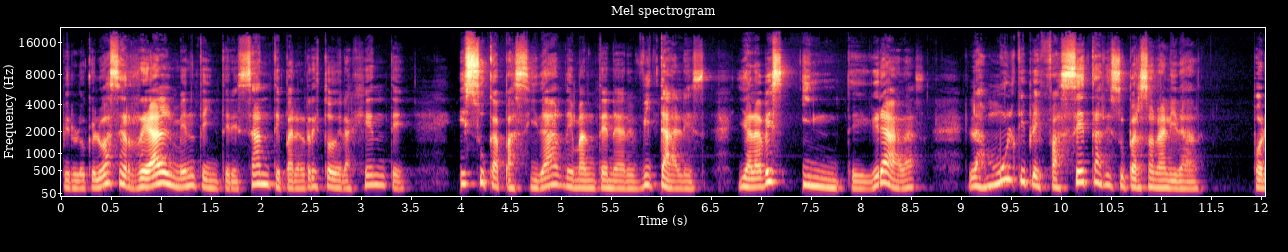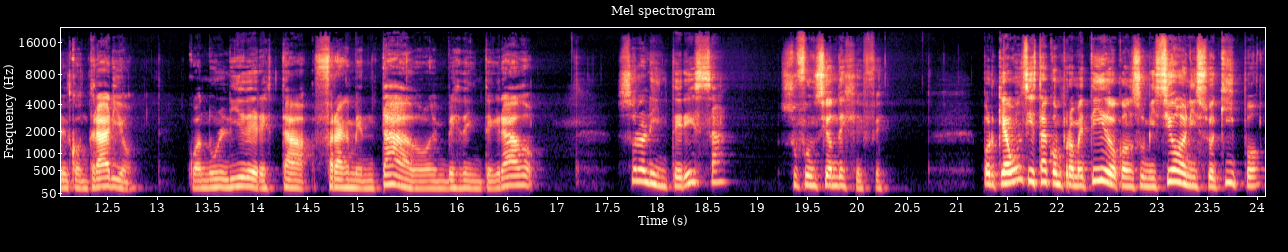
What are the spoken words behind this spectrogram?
Pero lo que lo hace realmente interesante para el resto de la gente es su capacidad de mantener vitales y a la vez integradas las múltiples facetas de su personalidad. Por el contrario, cuando un líder está fragmentado en vez de integrado, solo le interesa su función de jefe. Porque aun si está comprometido con su misión y su equipo,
